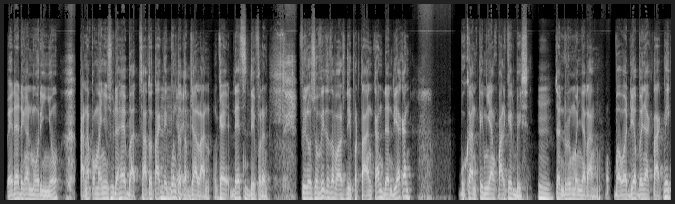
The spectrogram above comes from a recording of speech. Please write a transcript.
Beda dengan Mourinho karena pemainnya sudah hebat, satu taktik Hmm, pun iya, tetap jalan. Oke, that's different. Filosofi tetap harus dipertahankan dan dia kan bukan tim yang parkir bis, Hmm. cenderung menyerang. Bahwa dia banyak taktik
